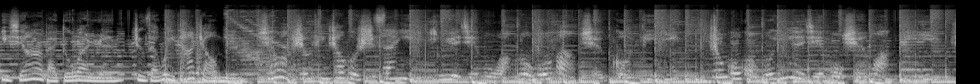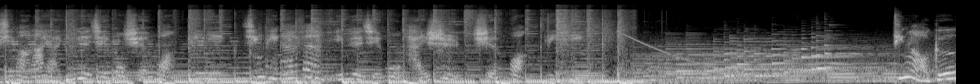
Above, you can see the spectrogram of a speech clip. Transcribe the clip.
一千二百多万人正在为他着迷。全网收听超过十三亿音乐节目，网络播放全国第一。中国广播音乐节目全网第一，喜马拉雅音乐节目全网第一，蜻蜓 FM 音乐节目还是全网第一。听老歌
